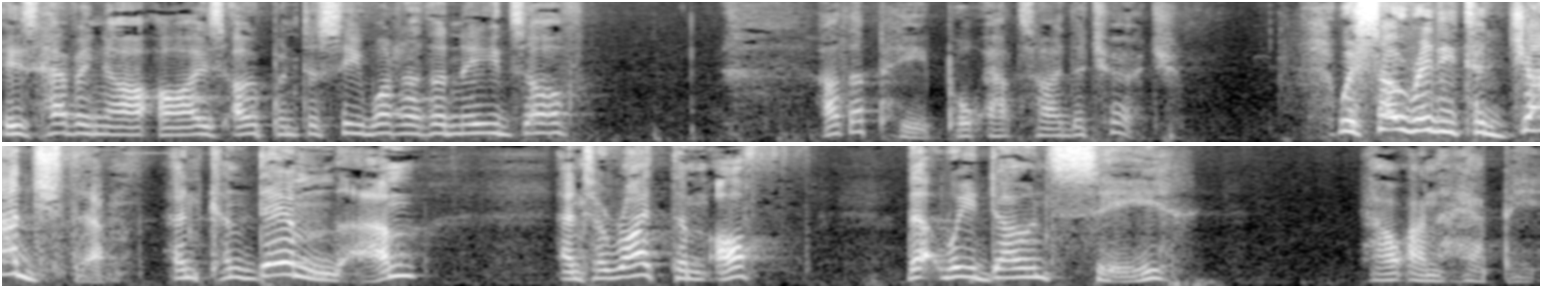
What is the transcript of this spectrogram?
is having our eyes open to see what are the needs of other people outside the church. We're so ready to judge them and condemn them and to write them off that we don't see how unhappy,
